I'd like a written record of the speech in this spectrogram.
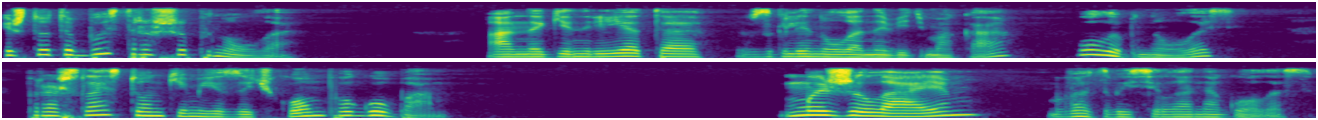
и что-то быстро шепнула. Анна Генриетта взглянула на ведьмака, улыбнулась, прошлась тонким язычком по губам. «Мы желаем», — возвысила она голос,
